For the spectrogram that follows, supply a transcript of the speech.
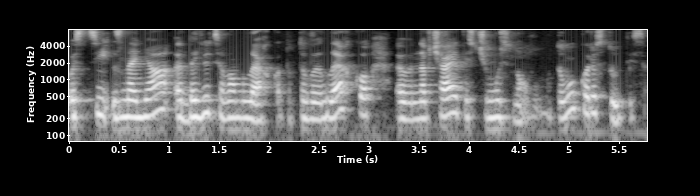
ось ці знання е, даються вам легко, тобто ви легко е, навчаєтесь чомусь новому, тому користуйтеся.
